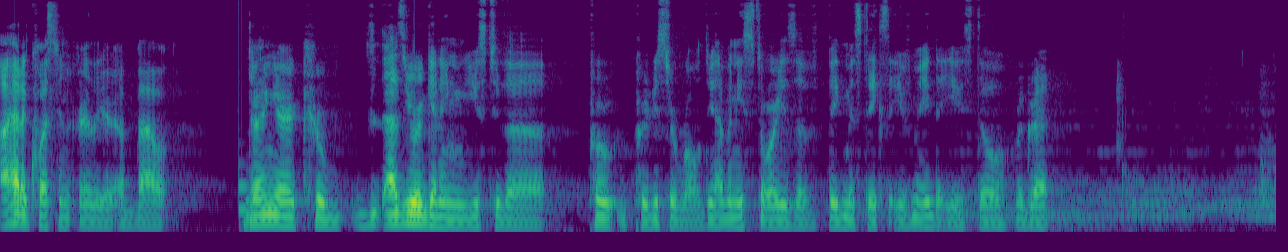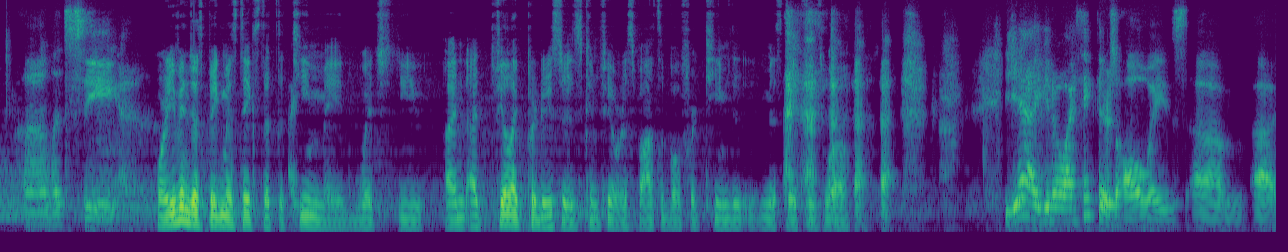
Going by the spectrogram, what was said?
I had a question earlier about during your as you were getting used to the pro, producer role. Do you have any stories of big mistakes that you've made that you still regret? Uh, let's see. Or even just big mistakes that the team made, which you I, I feel like producers can feel responsible for team mistakes as well. yeah, you know, I think there's always um, uh,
